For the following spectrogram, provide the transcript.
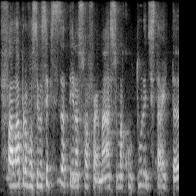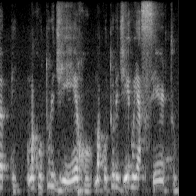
falar para você, você precisa ter na sua farmácia uma cultura de startup, uma cultura de erro, uma cultura de erro e acerto,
